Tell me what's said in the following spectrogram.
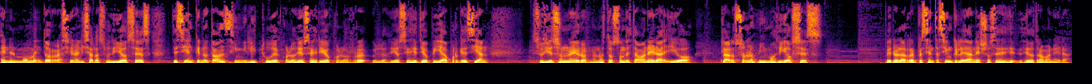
en el momento de racionalizar a sus dioses, decían que notaban similitudes con los dioses griegos, con los, los dioses de Etiopía, porque decían, sus dioses son negros, los nuestros son de esta manera, y digo, claro, son los mismos dioses, pero la representación que le dan ellos es de, de otra manera.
